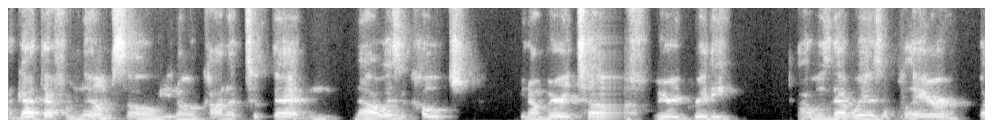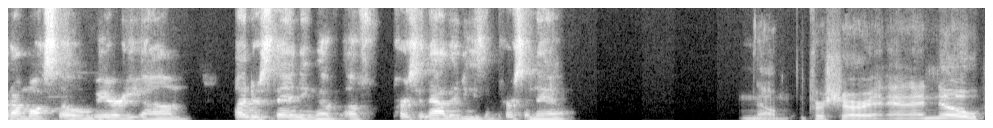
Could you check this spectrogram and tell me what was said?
I got that from them. So, you know, kind of took that and now as a coach, you know, I'm very tough, very gritty, I was that way as a player, but I'm also very um, understanding of, of personalities and personnel. No, for sure. And, and I know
